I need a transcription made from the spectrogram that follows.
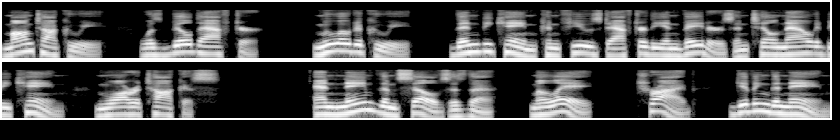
Mongtakui, was built after Muotakui, then became confused after the invaders until now it became Muaratakus. And named themselves as the Malay tribe, giving the name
